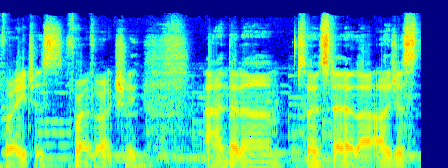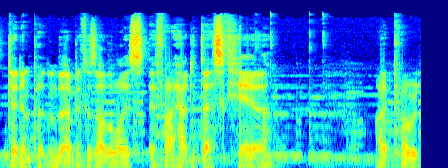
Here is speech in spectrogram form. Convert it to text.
for ages, forever actually. And then, um, so instead of that, I just didn't put them there because otherwise, if I had a desk here, I'd probably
